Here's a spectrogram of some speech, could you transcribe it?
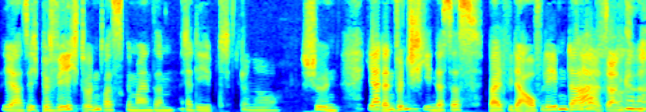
ja, sich bewegt und was gemeinsam erlebt. Genau. Schön. Ja, dann wünsche ich Ihnen, dass das bald wieder aufleben darf. Ja, danke.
